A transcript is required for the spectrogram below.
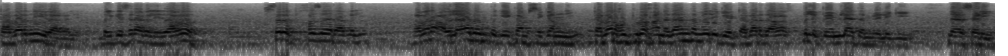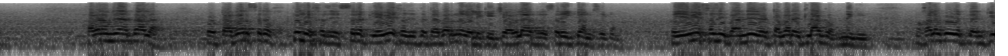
خبر نه راغلی بلکې سره راغلی دا صرف خزه راغلی خبر اولادم پکې کم سے کم نه تبر خو پورا خاندان ته ملګي تبر دا خپل پیمله ته ملګي دا سړی خبر هم ځان تعالی او تبر صرف خپل خزه صرف یوې خزه ته تبر نه ملګي چې اولاد وسري کم سے کم په یوې خزه باندې تبر اطلاق نه کی خلکو د پلان کې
